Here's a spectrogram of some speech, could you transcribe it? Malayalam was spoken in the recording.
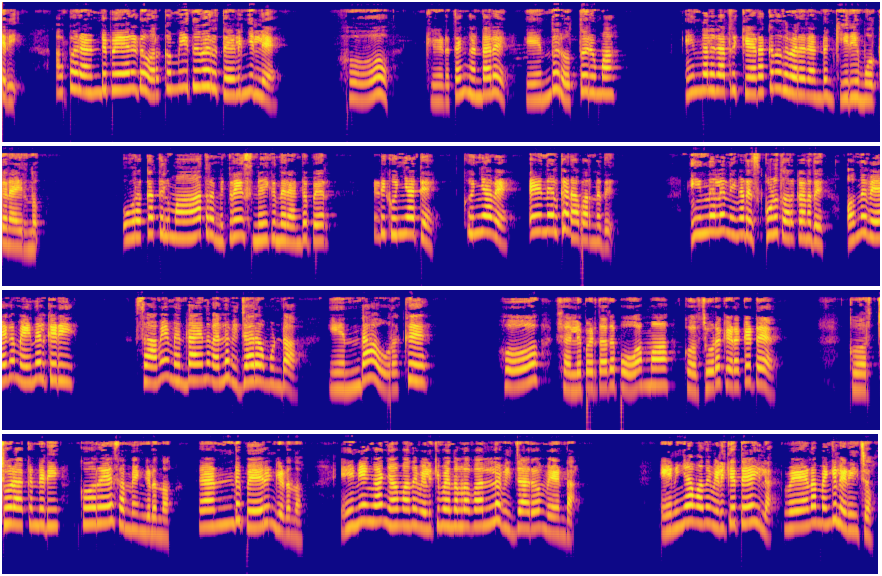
ശരി. അപ്പൊ രണ്ടുപേരുടെ ഉറക്കം ഇതുവരെ തെളിഞ്ഞില്ലേ? ഹോ കിടത്തം കണ്ടാലേ എന്തൊരൊത്തൊരുമ. ഇന്നലെ രാത്രി കിടക്കുന്നത് വരെ രണ്ടും കിരി മൂർക്കനായിരുന്നു. ഉറക്കത്തിൽ മാത്രം ഇത്രയും സ്നേഹിക്കുന്ന രണ്ടുപേർ എടി കുഞ്ഞാറ്റെ കുഞ്ഞാവേ എഴുന്നേൽക്കടാ പറഞ്ഞത്. ഇന്നലെ നിങ്ങളുടെ സ്കൂൾ തുറക്കണത് ഒന്ന് വേഗം എഴുന്നേൽക്കടി. സമയം എന്തായെന്ന് വല്ല ഉണ്ടാ എന്താ ഉറക്ക്? ഹോ ശല്യപ്പെടുത്താതെ പോവമ്മ കുറച്ചുകൂടെ കിടക്കട്ടെ. കുറച്ചുകൂടെ ആക്കണ്ടടി കുറേ സമയം കിടന്നോ. രണ്ടു പേരും കിടന്നോ. ഇനിയെങ്ങാ ഞാൻ വന്ന് വിളിക്കുമെന്നുള്ള വല്ല വിചാരവും വേണ്ട. ഇനി ഞാൻ വന്ന് വിളിക്കത്തേയില്ല. വേണമെങ്കിൽ എണീച്ചോ.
